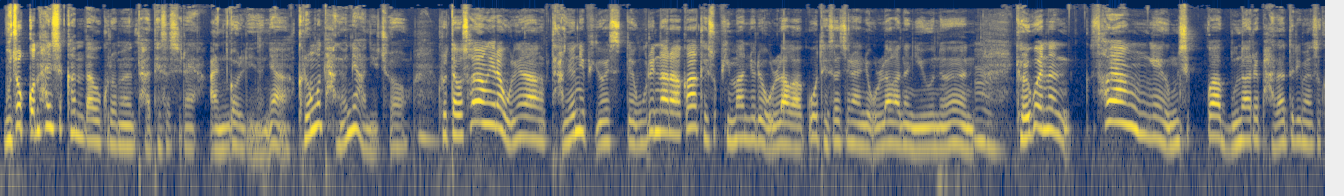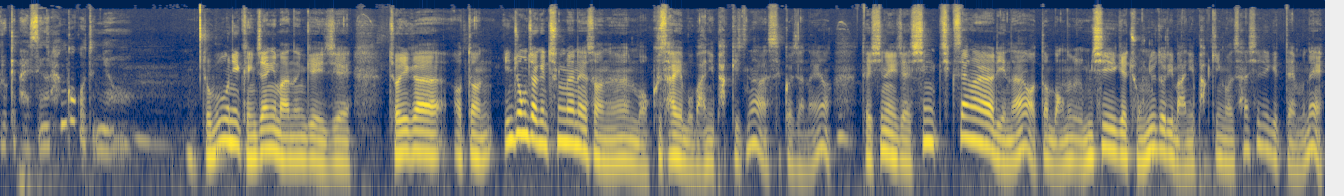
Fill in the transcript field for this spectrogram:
무조건 한식한다고 그러면 다 대사 질환에 안 걸리느냐? 그런 건 당연히 아니죠. 음. 그렇다고 서양이랑 우리나라랑 당연히 비교했을 때 우리나라가 계속 비만율이 올라가고 대사 질환이 올라가는 이유는 음. 결국에는 서양의 음식과 문화를 받아들이면서 그렇게 발생을 한 거거든요. 저 부분이 굉장히 많은 게 이제 저희가 어떤 인종적인 측면에서는 뭐 그 사이에 뭐 많이 바뀌지는 않았을 거잖아요. 대신에 이제 식, 식생활이나 어떤 먹는 음식의 종류들이 많이 바뀐 건 사실이기 때문에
